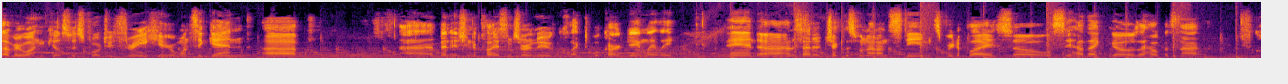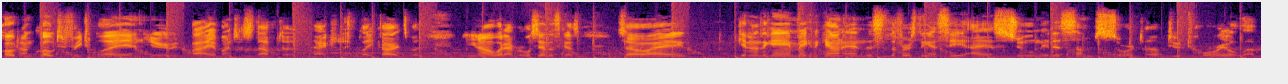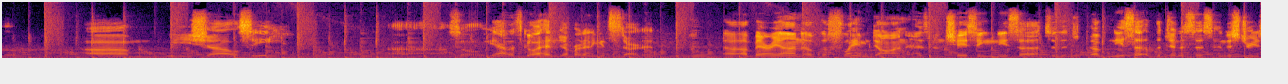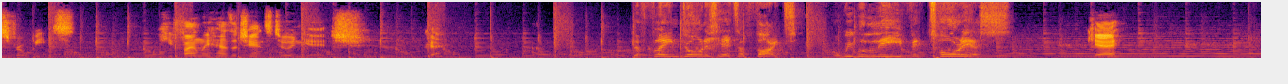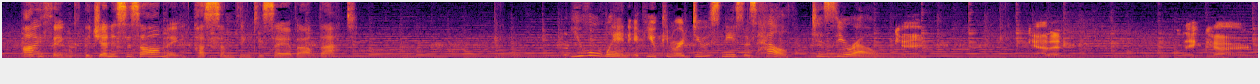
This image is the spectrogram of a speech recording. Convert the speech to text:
Hello everyone, Killswitch423 here once again. Uh, I've been itching to play some sort of new collectible card game lately, and uh, I decided to check this one out on Steam. It's free to play, so we'll see how that goes. I hope it's not quote-unquote free to play, and here buy a bunch of stuff to actually play cards, but, you know, whatever. We'll see how this goes. So I get into the game, make an account, and this is the first thing I see. I assume it is some sort of tutorial level. Um, we shall see. So yeah, let's go ahead and jump right in and get started. Uh, Aberion of the Flame Dawn has been chasing Nisa to the of Nisa of the Genesis Industries for weeks. He finally has a chance to engage. Okay. The Flame Dawn is here to fight, or we will leave victorious. Okay. I think the Genesis army has something to say about that. You will win if you can reduce Nisa's health to zero. Okay. Got it. Play card.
